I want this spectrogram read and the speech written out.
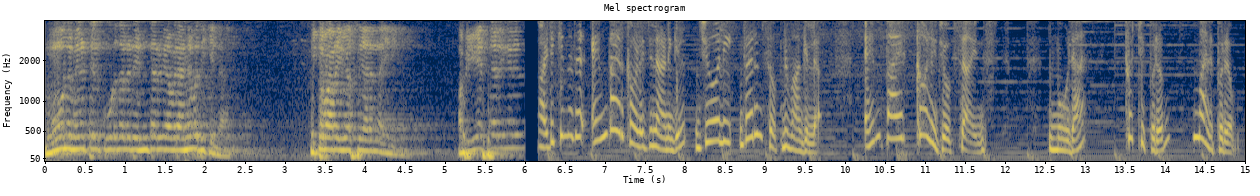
മൂന്ന് മിനിറ്റിൽ കൂടുതൽ ഒരു ഇന്റർവ്യൂ അവർ അനുവദിക്കില്ല. മിക്കവാറും യു എസ് കാരനായിരിക്കും. അപ്പൊ യു എസ് പഠിക്കുന്നത് എംപയർ കോളേജിലാണെങ്കിൽ ജോലി വെറും സ്വപ്നമാകില്ല. Empire college of science Moodal Kuttippuram Malappuram.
